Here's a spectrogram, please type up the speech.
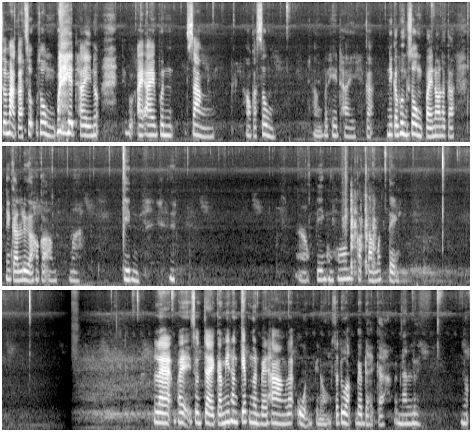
สมัครกับส่งประเทศไทยเนาะที่ไอไอเพิ่นสั่งเฮาก็ส่งทางประเทศไทยก็นี่ก็เพิ่งส่งไปเนาะแล้วก็นี่ก็เหลือเฮาก็เอามากินอ้าวปิ้งหอมๆกับตำมักแตง และใครสนใจก็มีทั้งเก็บเงินไปลายทางและโอนพี่น้องสะดวกแบบใดก็แบบนั้นเลยเนาะ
